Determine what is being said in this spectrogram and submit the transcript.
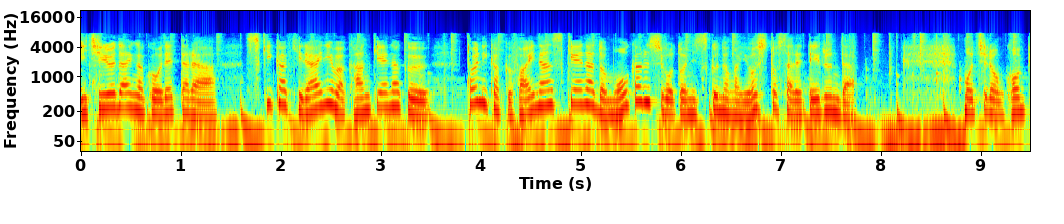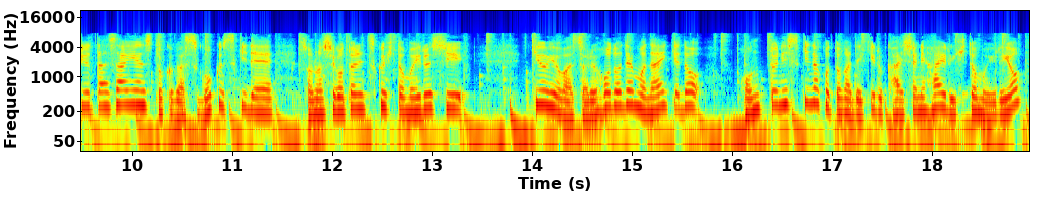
一流大学を出たら、好きか嫌いには関係なく、とにかくファイナンス系など儲かる仕事に就くのが良しとされているんだ。もちろんコンピューターサイエンスとかがすごく好きで、その仕事に就く人もいるし、給与はそれほどでもないけど、本当に好きなことができる会社に入る人もいるよ。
